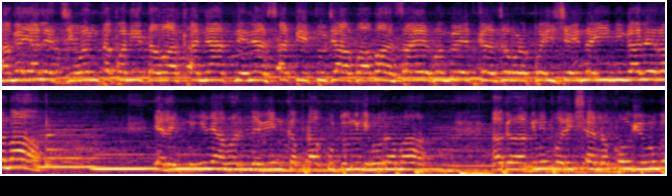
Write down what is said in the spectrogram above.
अगं याले जिवंतपणी दवाखान्यात नेण्यासाठी तुझ्या बाबासाहेब आंबेडकर जवळ पैसे नाही निघाले रमा. याले मिळाल्यावर नवीन कपडा कुठून घेऊ रमा? अगं अग्निपरीक्षा नको घेऊ ग.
